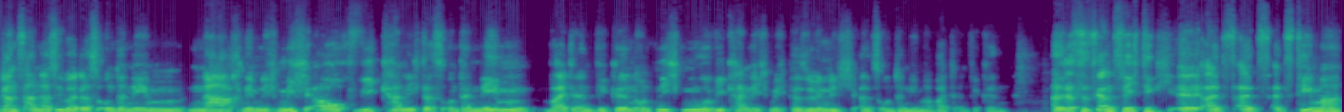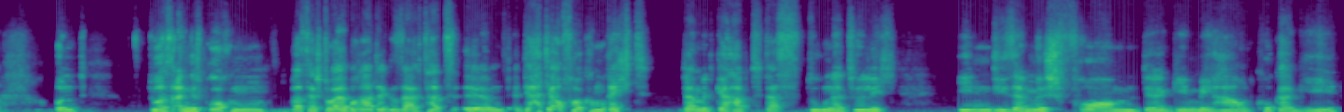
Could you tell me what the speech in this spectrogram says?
ganz anders über das Unternehmen nach, nämlich mich auch, wie kann ich das Unternehmen weiterentwickeln und nicht nur, wie kann ich mich persönlich als Unternehmer weiterentwickeln. Also das ist ganz wichtig äh, als, als, als Thema. Und du hast angesprochen, was der Steuerberater gesagt hat. Ähm, der hat ja auch vollkommen recht damit gehabt, dass du natürlich in dieser Mischform der GmbH und KKG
